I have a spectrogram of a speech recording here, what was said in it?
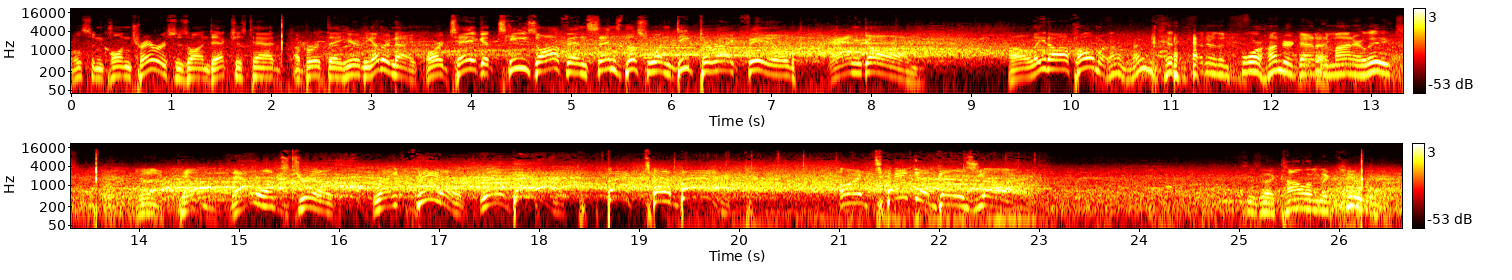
Willson Contreras is on deck. Just had a birthday here the other night. Ortega tees off and sends this one deep to right field and gone. A leadoff homer. better than 400 down in the minor leagues. You're not kidding. That one's drilled. Right field. Well back. Back to back. Ortega goes yard. This is a Colin McHugh.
